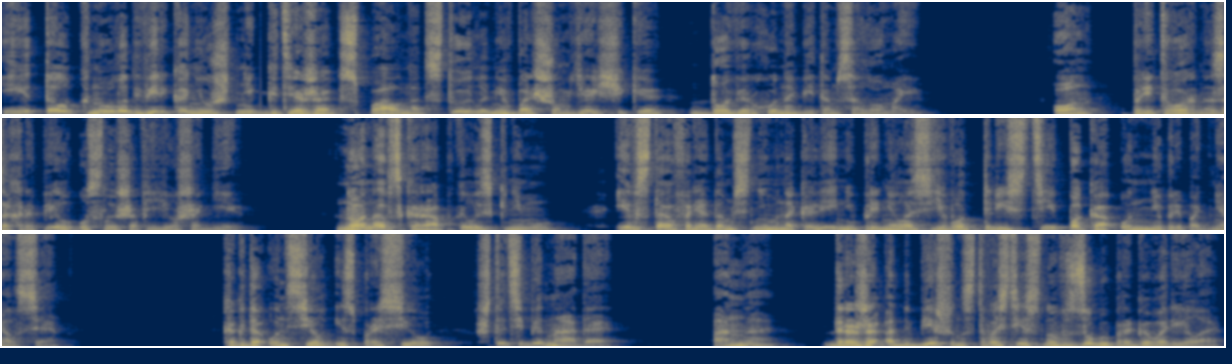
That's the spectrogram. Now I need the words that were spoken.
и толкнула дверь конюшни, где Жак спал над стойлами в большом ящике, доверху набитом соломой. Он притворно захрапел, услышав ее шаги. Но она вскарабкалась к нему и, встав рядом с ним на колени, принялась его трясти, пока он не приподнялся. Когда он сел и спросил, что тебе надо, она, дрожа от бешенства, стиснув зубы, проговорила,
